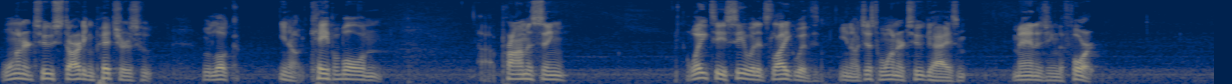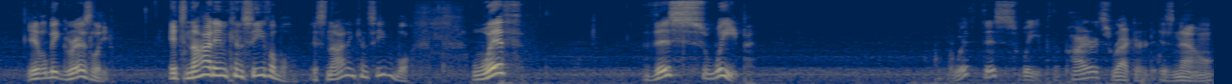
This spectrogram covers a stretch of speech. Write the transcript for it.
one or two starting pitchers who, who look, you know, capable and uh, promising, wait till you see what it's like with, you know, just one or two guys managing the fort. It'll be grisly. It's not inconceivable. It's not inconceivable. With this sweep, with this sweep, the Pirates' record is now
